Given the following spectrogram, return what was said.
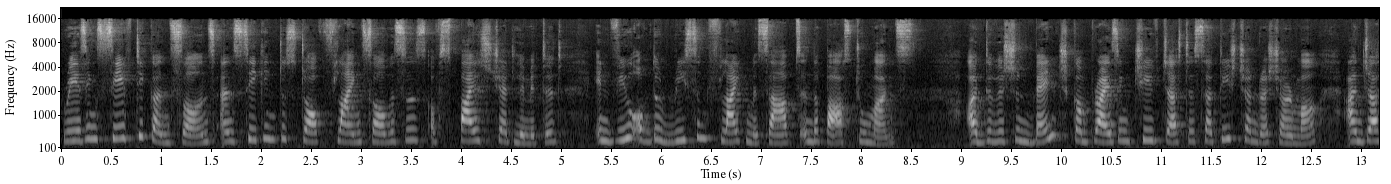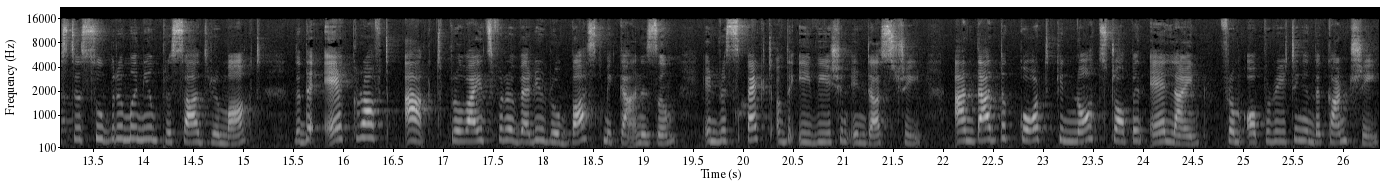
raising safety concerns and seeking to stop flying services of SpiceJet Limited in view of the recent flight mishaps in the past two months. A division bench comprising Chief Justice Satish Chandra Sharma and Justice Subramonium Prasad remarked that the Aircraft Act provides for a very robust mechanism in respect of the aviation industry and that the court cannot stop an airline from operating in the country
